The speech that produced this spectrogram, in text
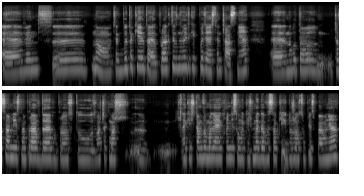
E, więc e, no, jakby takie te proaktywne, no i tak jak powiedziałeś, ten czas, nie? E, no bo to czasami jest naprawdę po prostu, zwłaszcza jak masz e, jakieś tam wymagania, które nie są jakieś mega wysokie i dużo osób je spełnia,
